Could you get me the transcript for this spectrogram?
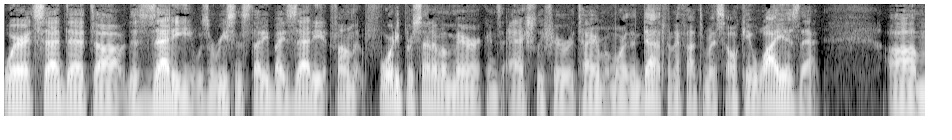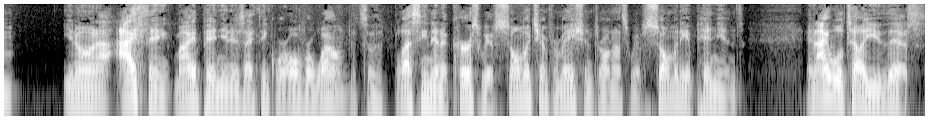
where it said that uh, the Zety, it was a recent study by Zety, it found that 40% of Americans actually fear retirement more than death. And I thought to myself, okay, why is that? Um, you know, and I, I, think my opinion is I think we're overwhelmed. It's a blessing and a curse. We have so much information thrown at us. We have so many opinions, and I will tell you this:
